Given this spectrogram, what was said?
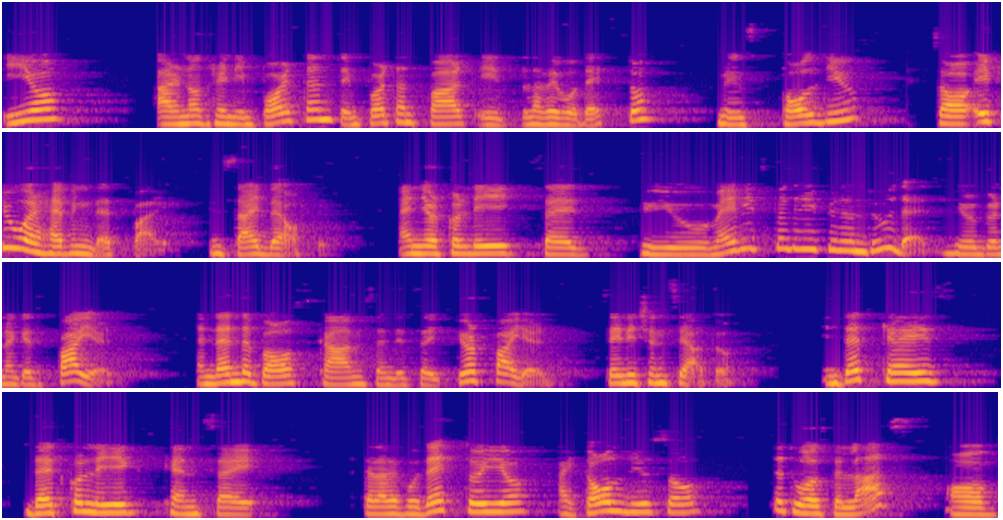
io are not really important. The important part is l'avevo detto, means told you. So if you were having that party inside the office and your colleague says to you, maybe it's better if you don't do that, you're gonna get fired. And then the boss comes and it says, you're fired, sei licenziato. In that case, that colleague can say, te l'avevo detto io, I told you so. That was the last of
